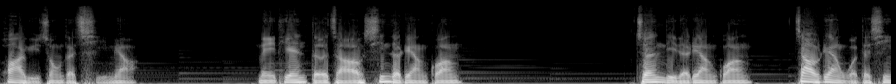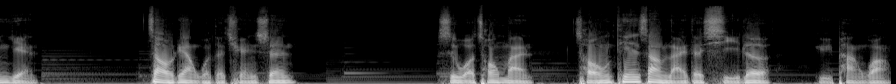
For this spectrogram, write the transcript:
话语中的奇妙，每天得着新的亮光，真理的亮光照亮我的心眼，照亮我的全身，使我充满从天上来的喜乐与盼望。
